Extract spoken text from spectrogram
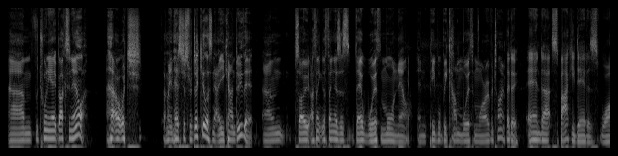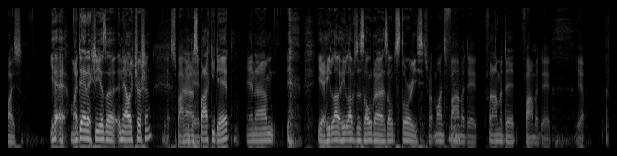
um, for 28 bucks an hour, which I mean that's just ridiculous now. You can't do that. Um, so I think the thing is, is they're worth more now, and people become worth more over time. They do. And uh, Sparky Dad is wise. Yeah, my dad actually is a, an electrician. Yeah, Sparky uh, Dad. Sparky dad, and um, yeah, he lo- he loves his old uh, his old stories. That's right. Mine's Farmer Dad. Farmer dad. Farmer Dad. Yeah.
